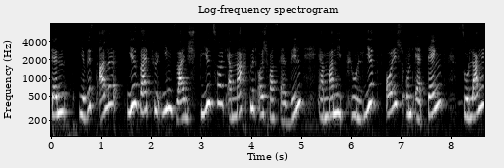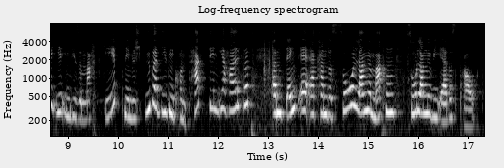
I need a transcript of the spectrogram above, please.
Denn ihr wisst alle, ihr seid für ihn sein Spielzeug. Er macht mit euch, was er will. Er manipuliert euch und er denkt, solange ihr ihm diese Macht gebt, nämlich über diesen Kontakt, den ihr haltet, ähm, denkt er, er kann das so lange machen, so lange, wie er das braucht.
